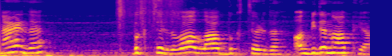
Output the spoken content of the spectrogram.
Nerede? Bıktırdı vallahi bıktırdı. Bir de ne yapıyor?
